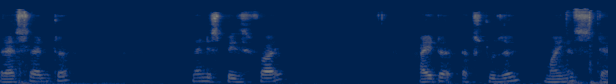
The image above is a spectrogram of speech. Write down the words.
press enter then specify height extrusion minus 10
